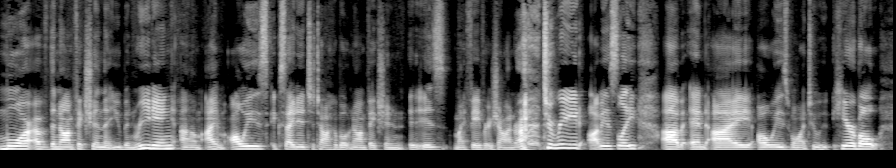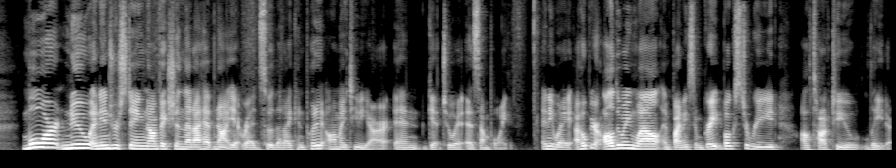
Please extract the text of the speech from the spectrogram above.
more of the nonfiction that you've been reading. Um, I'm always excited to talk about nonfiction. It is my favorite genre to read, obviously. Um, and I always want to hear about more new and interesting nonfiction that I have not yet read so that I can put it on my TBR and get to it at some point. Anyway, I hope you're all doing well and finding some great books to read. I'll talk to you later.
